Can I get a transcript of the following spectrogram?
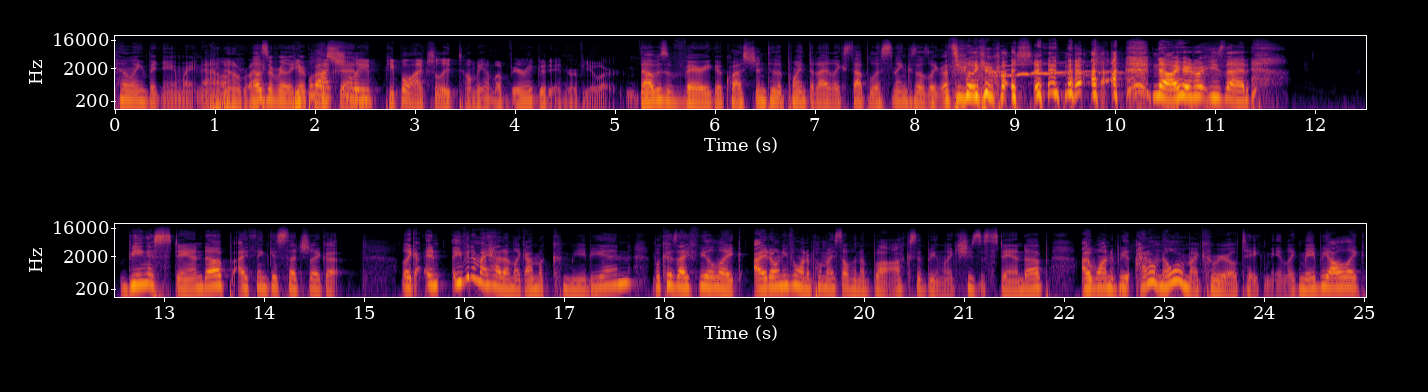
killing the game right now. I know, right? That was a really people good question. Actually, people actually tell me I'm a very good interviewer. that was a very good question to the point that I like stopped listening because I was like, that's a really good question. no, I heard what you said. Being a stand up, I think is such like a like and even in my head I'm like I'm a comedian because I feel like I don't even want to put myself in a box of being like she's a stand up. I want to be I don't know where my career will take me. Like maybe I'll like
